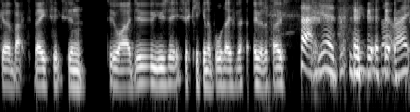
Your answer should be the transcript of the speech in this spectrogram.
going back to basics and do what I do. Usually, it's just kicking a ball over over the post. yeah, just as easy as that, right?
